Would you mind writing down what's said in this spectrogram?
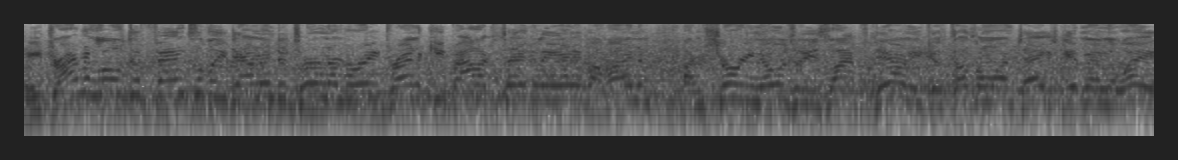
He's driving a little defensively down into turn number eight, trying to keep Alex Tagliani behind him. I'm sure he knows that he's laps down. He just doesn't want tags getting in the way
